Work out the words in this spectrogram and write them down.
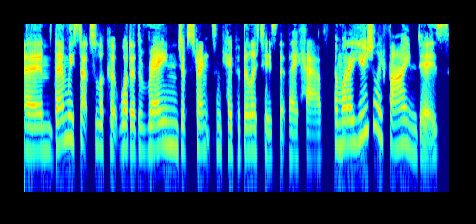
Um, then we start to look at what are the range of strengths and capabilities that they have. And what i usually find is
